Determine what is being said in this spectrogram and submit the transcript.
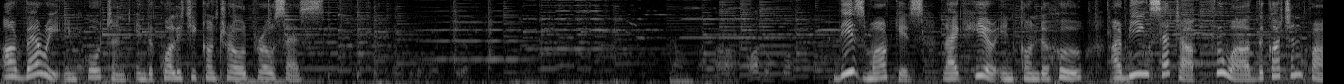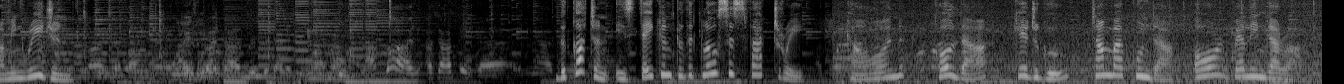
are very important in the quality control process. These markets, like here in Kondohu, are being set up throughout the cotton farming region. The cotton is taken to the closest factory, Kahone, Kolda, Kédougou, Tambacounda or Velingara.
